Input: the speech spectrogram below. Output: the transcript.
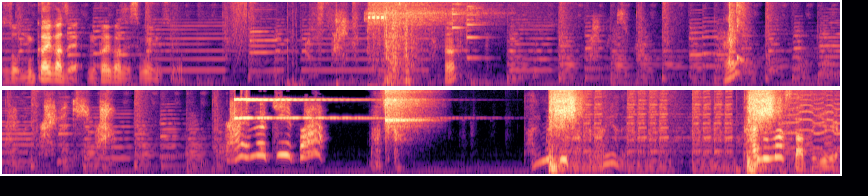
の。そう向かい風。向かい風すごいんですよ。んえ？タイムキーパー。タイムキーパー？タイムキーパーって何やねん。タイムマスターって言えや。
